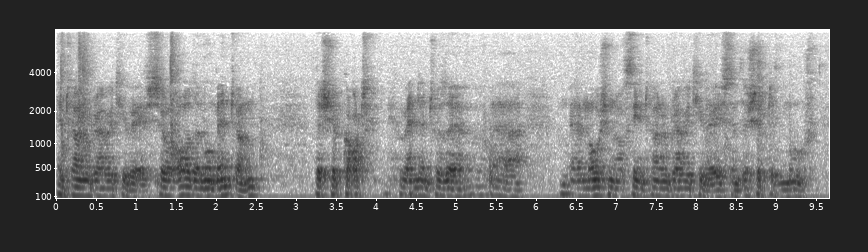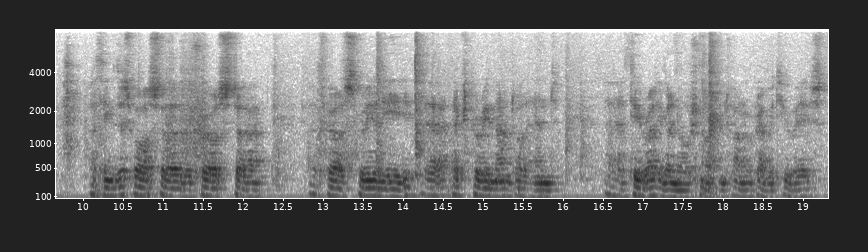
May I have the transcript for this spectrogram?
internal gravity waves. So all the momentum the ship got went into the uh, uh, motion of the internal gravity waves and the ship didn't move. I think this was uh, the first, uh, first really uh, experimental and uh, theoretical notion of internal gravity waves.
